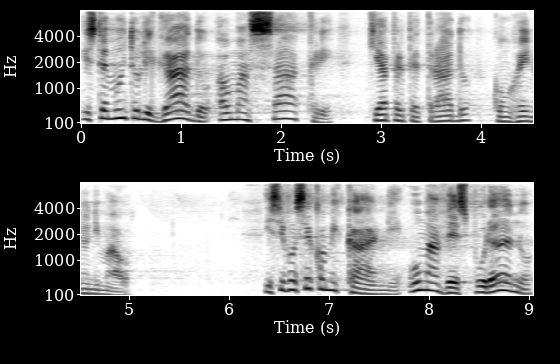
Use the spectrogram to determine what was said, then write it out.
isto é muito ligado ao massacre que é perpetrado com o reino animal. E se você come carne uma vez por ano,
